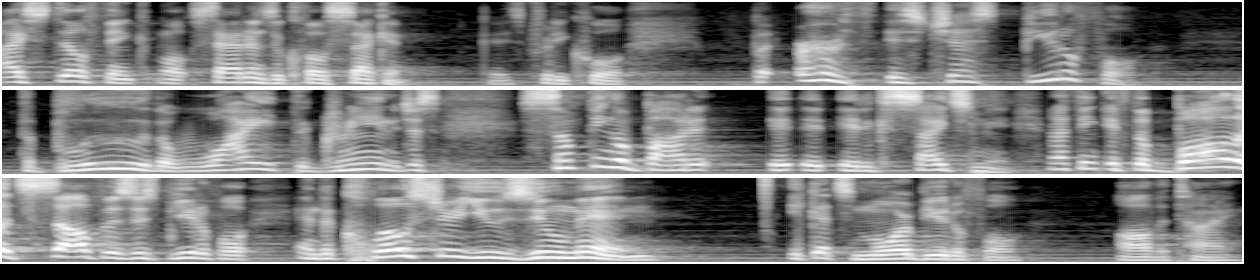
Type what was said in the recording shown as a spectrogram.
I still think, well, Saturn's a close second. Okay, it's pretty cool. But Earth is just beautiful. The blue, the white, the green, just something about it it, it, it, excites me. And I think if the ball itself is just beautiful, and the closer you zoom in, it gets more beautiful all the time.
